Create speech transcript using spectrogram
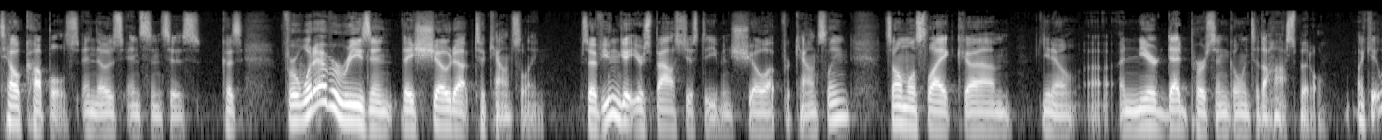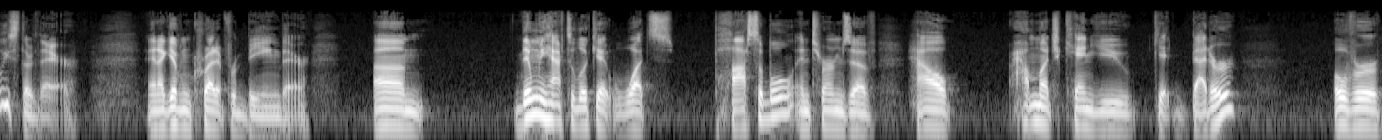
tell couples in those instances, because for whatever reason, they showed up to counseling. So if you can get your spouse just to even show up for counseling, it's almost like um, you know uh, a near dead person going to the hospital. Like at least they're there, and I give them credit for being there. Um, then we have to look at what's possible in terms of how how much can you get better over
